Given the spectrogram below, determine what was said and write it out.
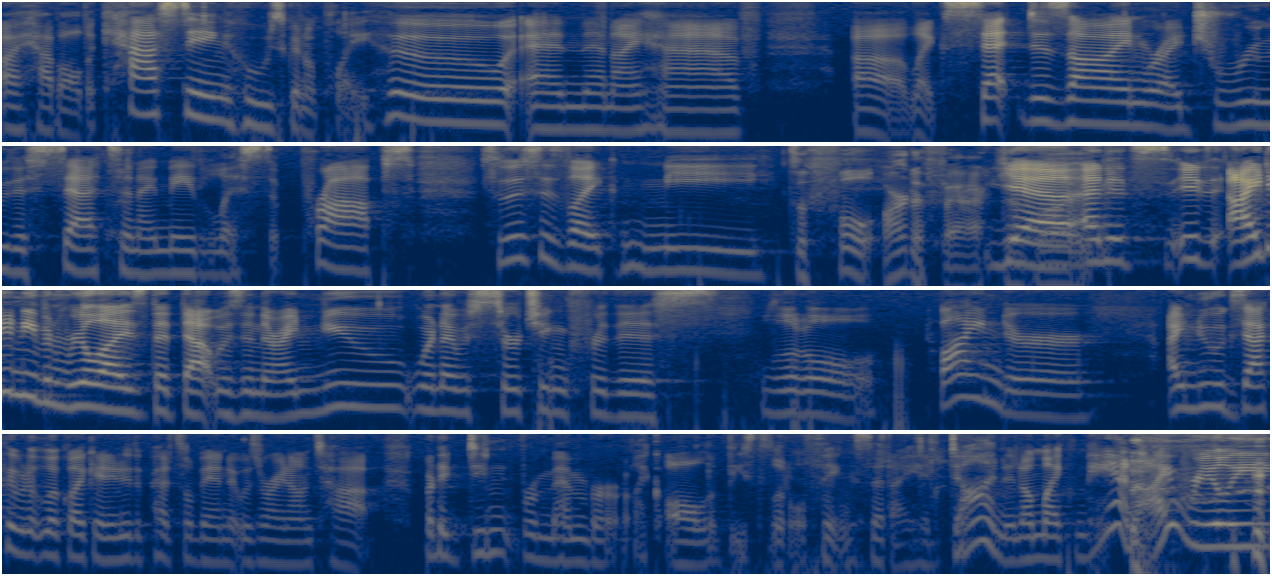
I have all the casting, who's going to play who, and then I have uh, like set design where I drew the sets and I made lists of props. So this is like me it's a full artifact. yeah, like- and it's it. I didn't even realize that that was in there. I knew when I was searching for this little binder, I knew exactly what it looked like. and I knew the Pencil Bandit was right on top, but I didn't remember like all of these little things that I had done. And I'm like, man, I really,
